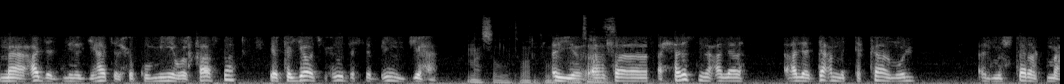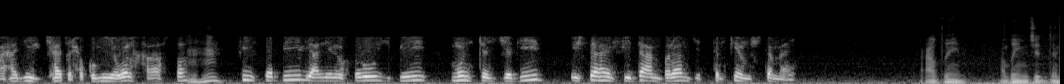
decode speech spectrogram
مع عدد من الجهات الحكومية والخاصة يتجاوز في حدود السبعين جهة ما شاء الله تبارك الله أيوه. فحرصنا على على دعم التكامل المشترك مع هذه الجهات الحكومية والخاصة. في سبيل يعني الخروج بمنتج جديد يساهم في دعم برامج التمكين المجتمعي. عظيم عظيم جدا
